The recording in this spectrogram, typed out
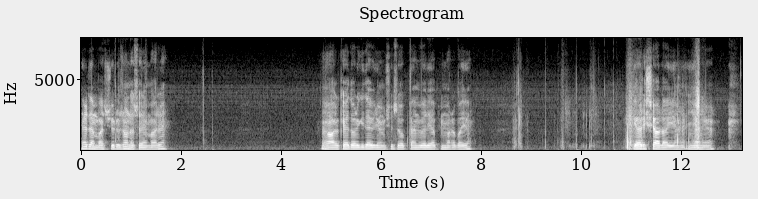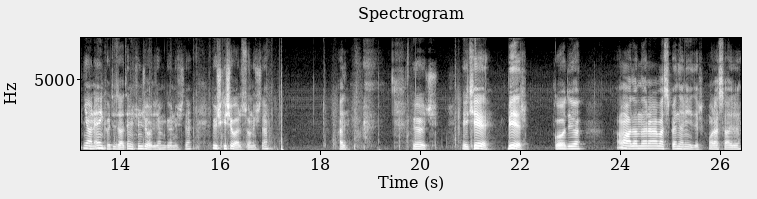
Nereden başlıyoruz? Onu da söyleyeyim bari. Arkaya doğru gidebiliyormuşuz. Hop ben böyle yapayım arabayı. Yarış hala yan- yanıyor. Yani en kötü zaten üçüncü olacağım görünüşte. Üç kişi var sonuçta. Hadi. 3 2 1 Go diyor. Ama adamların arabası benden iyidir. Orası ayrı.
